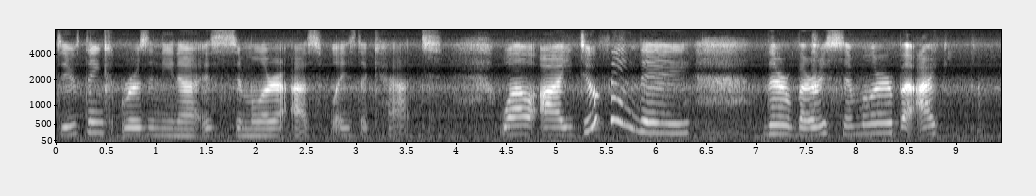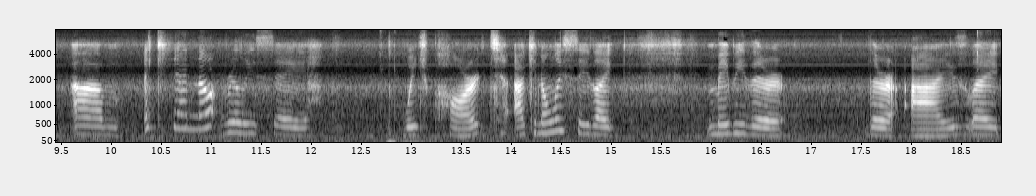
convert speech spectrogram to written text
Do you think Rosalina is similar as Blaze the Cat? Well, I do think they they're very similar, but I um I cannot really say which part. I can only say like maybe their their eyes like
